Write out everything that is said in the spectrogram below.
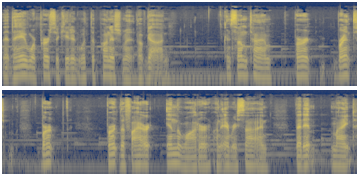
that they were persecuted with the punishment of God. And sometime burnt, burnt, burnt, burnt the fire in the water on every side, that it might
